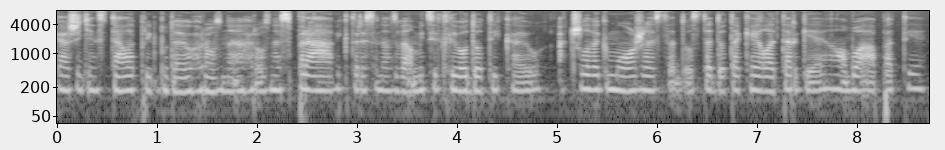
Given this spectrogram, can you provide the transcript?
každý deň stále pribúdajú hrozné a hrozné správy, ktoré sa nás veľmi citlivo dotýkajú a človek môže sa dostať do takej letargie alebo apatie.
